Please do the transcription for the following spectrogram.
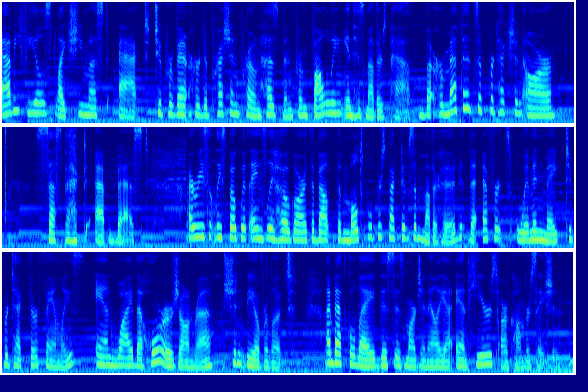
Abby feels like she must act to prevent her depression prone husband from following in his mother's path, but her methods of protection are suspect at best. I recently spoke with Ainslie Hogarth about the multiple perspectives of motherhood, the efforts women make to protect their families, and why the horror genre shouldn't be overlooked. I'm Beth Golay, this is Marginalia, and here's our conversation.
